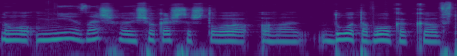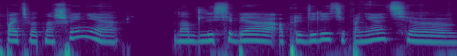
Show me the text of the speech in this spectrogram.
Ну, мне, знаешь, еще кажется, что э, до того, как э, вступать в отношения, надо для себя определить и понять, э,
